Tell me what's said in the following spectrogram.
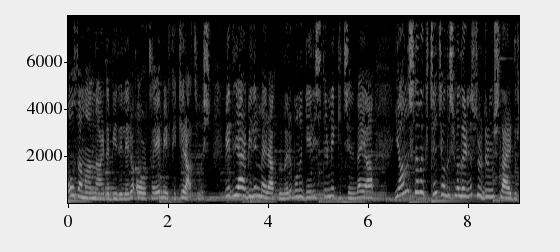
o zamanlarda birileri ortaya bir fikir atmış ve diğer bilim meraklıları bunu geliştirmek için veya yanlışlamak için çalışmalarını sürdürmüşlerdir.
